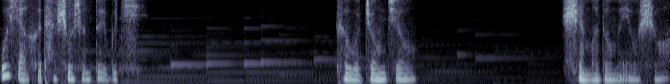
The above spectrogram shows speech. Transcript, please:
我想和他说声对不起，可我终究什么都没有说。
